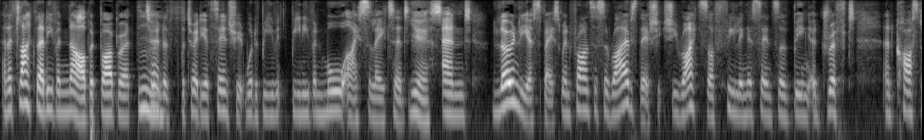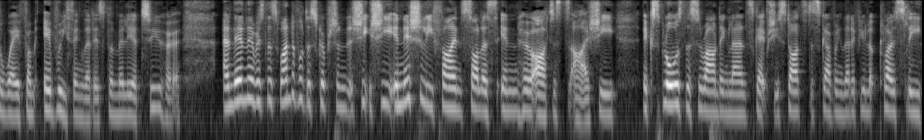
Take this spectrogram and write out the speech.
And it's like that even now, but Barbara, at the turn mm. of the 20th century, it would have been, been even more isolated Yes. and lonelier space. When Frances arrives there, she, she writes of feeling a sense of being adrift and cast away from everything that is familiar to her. And then there is this wonderful description. She she initially finds solace in her artist's eye. She explores the surrounding landscape. She starts discovering that if you look closely,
